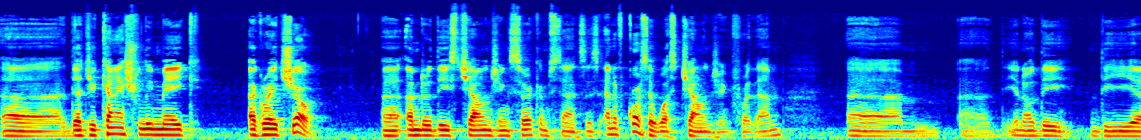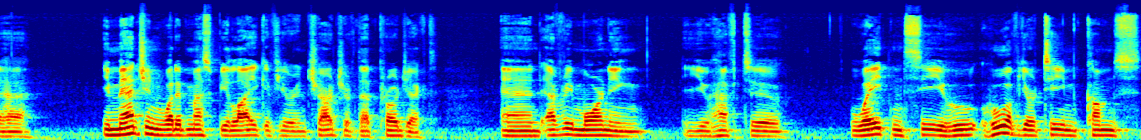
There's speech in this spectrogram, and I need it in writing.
uh, that you can actually make a great show under these challenging circumstances, and of course it was challenging for them. Um, you know the the imagine what it must be like if you're in charge of that project and every morning you have to wait and see who who of your team comes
